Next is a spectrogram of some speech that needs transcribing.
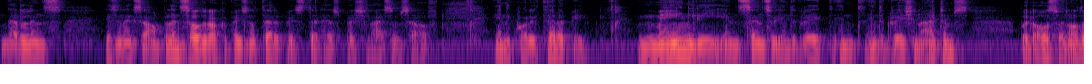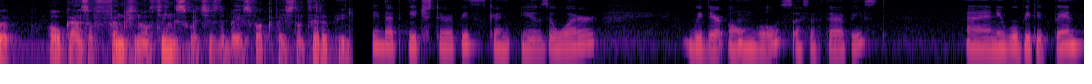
Netherlands is an example, and so the occupational therapists that have specialized themselves in aquatic therapy, mainly in sensory integrate, in, integration items, but also in other all kinds of functional things, which is the base of occupational therapy. That each therapist can use the water with their own goals as a therapist, and it will be depend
